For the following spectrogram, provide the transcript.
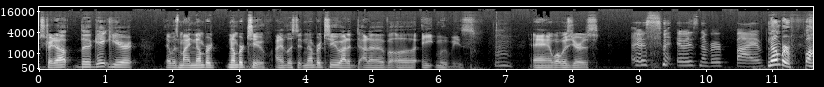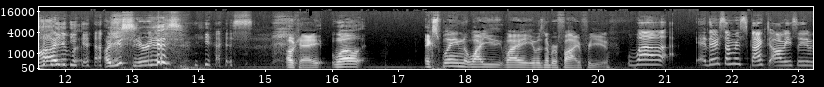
straight up the gate here. It was my number number two. I listed number two out of out of uh, eight movies. Mm. And what was yours? It was it was number five. Number five? Yeah. Are you serious? yes. Okay. Well, explain why you why it was number five for you. Well, there's some respect, obviously,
